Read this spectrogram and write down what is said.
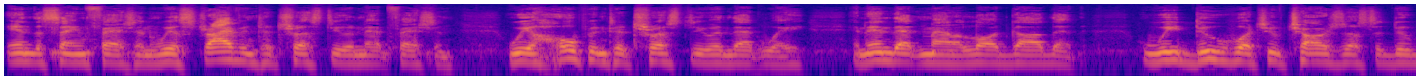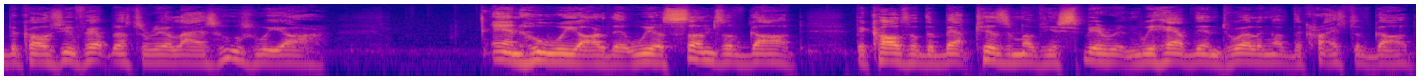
in the same fashion. We're striving to trust you in that fashion. We're hoping to trust you in that way. And in that manner, Lord God, that we do what you've charged us to do because you've helped us to realize whose we are and who we are, that we are sons of God because of the baptism of your Spirit, and we have the indwelling of the Christ of God.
